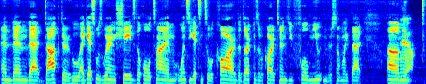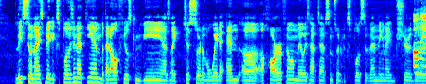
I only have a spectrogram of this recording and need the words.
and then that doctor who I guess was wearing shades the whole time. Once he gets into a car, the darkness of a car turns you full mutant or something like that. Um, yeah. leads to a nice big explosion at the end, but that all feels convenient as like just sort of a way to end a, a horror film. They always have to have some sort of explosive ending, and I'm sure the Oh, they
